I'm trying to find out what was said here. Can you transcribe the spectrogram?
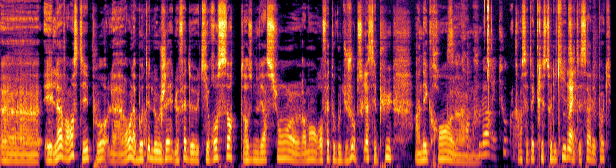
euh, et là, vraiment, c'était pour la, vraiment la beauté de l'objet, le fait de qu'il ressorte dans une version euh, vraiment refaite au goût du jour, parce que là, c'est plus un écran. C'est euh, écran couleur et tout, quoi. comment c'était Crystal Liquid, Ouais. c'était ça à l'époque.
